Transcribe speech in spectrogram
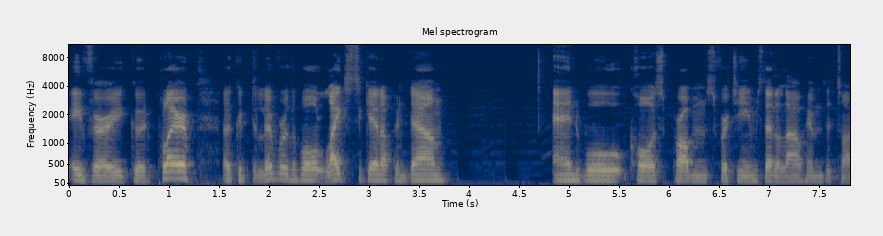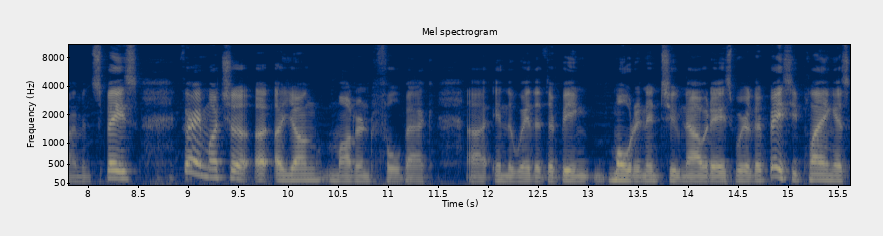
a very good player, a good deliverer of the ball, likes to get up and down, and will cause problems for teams that allow him the time and space. Very much a, a, young, modern fullback uh, in the way that they're being molded into nowadays, where they're basically playing as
